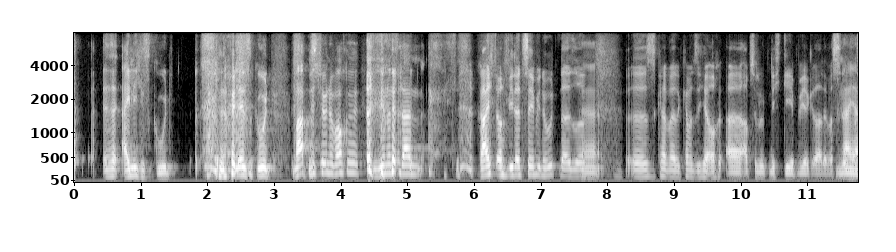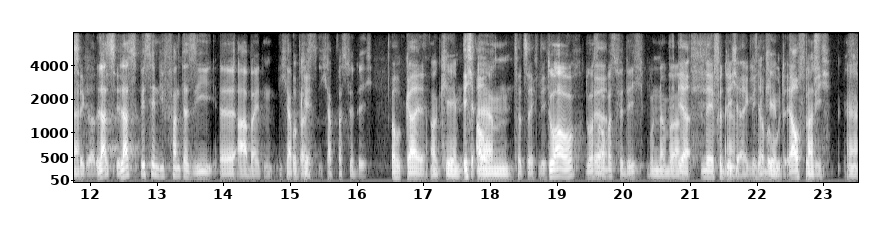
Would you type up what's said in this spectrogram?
äh, eigentlich ist gut. Leute, ist gut. Habt eine schöne Woche. Wir sehen uns dann. Reicht auch wieder 10 Minuten. Also Äh, äh, das kann man, kann man sich ja auch äh, absolut nicht geben hier gerade, was, naja, was hier gerade lass, passiert. lass ein bisschen die Fantasie äh, arbeiten. Ich habe Okay. was, ich hab was für dich. Oh, geil. Okay. Ich auch, Ähm, tatsächlich. du auch? Du hast Ja. auch was für dich? Wunderbar. Ja, nee, für dich Ja, eigentlich, aber okay. gut. Ja, auch für Passt. mich. Ja.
